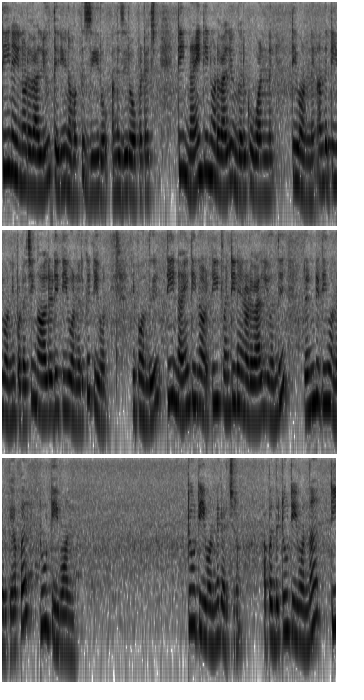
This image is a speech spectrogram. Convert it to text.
டி நைனோட வேல்யூ தெரியும் நமக்கு ஜீரோ அந்த ஜீரோவை போட்டாச்சு. டி நைன்டீனோட வேல்யூ இங்கே இருக்குது ஒன்று டி ஒன்று அந்த டி ஒன்னையும் போட்டாச்சு. இங்கே ஆல்ரெடி டி ஒன் இருக்குது டி ஒன் இப்போ வந்து டி நைன்டீனோ டி டுவெண்ட்டி நைனோட வேல்யூ வந்து ரெண்டு டி ஒன் இருக்குது அப்போ two T one two T ஒன்று கிடச்சிரும். அப்போ இந்த டூ டி ஒன் தான் டி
